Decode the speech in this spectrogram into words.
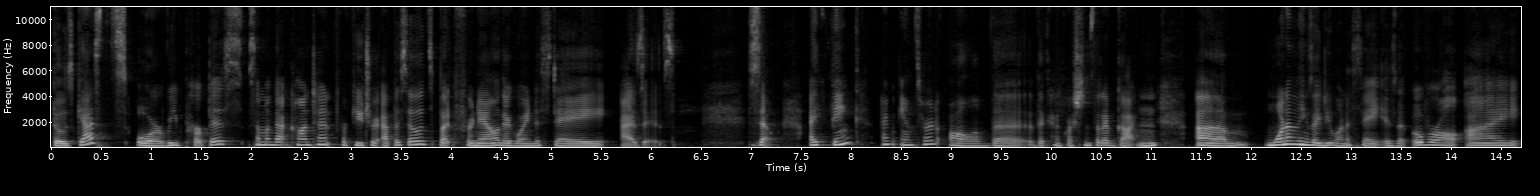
those guests or repurpose some of that content for future episodes, but for now, they're going to stay as is. So I think I've answered all of the the kind of questions that I've gotten. Um, one of the things I do want to say is that overall, I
